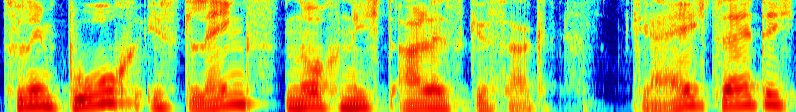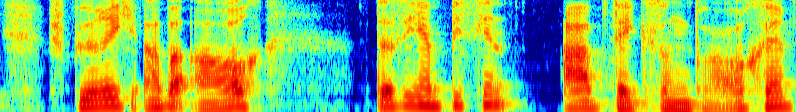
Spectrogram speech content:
zu dem Buch ist längst noch nicht alles gesagt. Gleichzeitig spüre ich aber auch, dass ich ein bisschen Abwechslung brauche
